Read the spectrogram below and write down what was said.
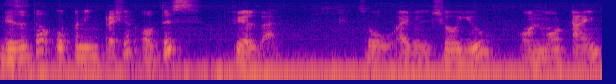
this is the opening pressure of this fuel valve. So I will show you one more time.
